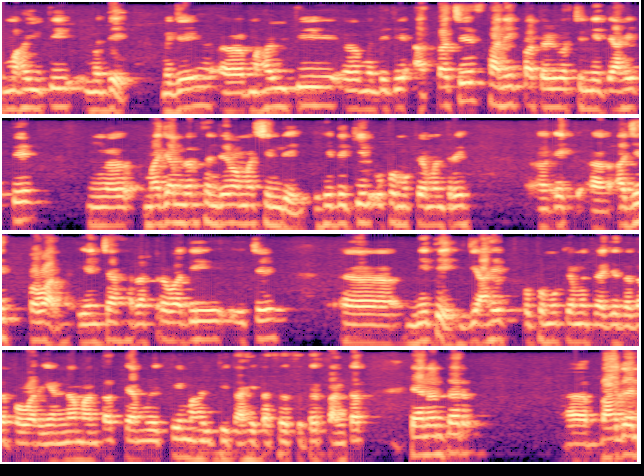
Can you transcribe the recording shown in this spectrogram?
महायुतीमध्ये म्हणजे महायुतीमध्ये महायुती मध्ये जे आत्ताचे स्थानिक पातळीवरचे नेते आहेत ते माझे माजी आमदार संजय मामा शिंदे हे देखील उपमुख्यमंत्री एक अजित पवार यांच्या राष्ट्रवादीचे नेते जे आहेत उपमुख्यमंत्री अजितदादा पवार यांना मानतात. त्यामुळे ते महायुतीत आहेत असं सतत सांगतात. त्यानंतर बागल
